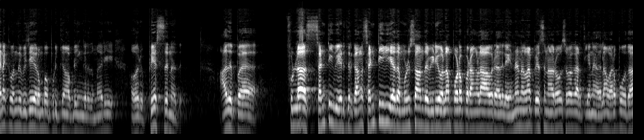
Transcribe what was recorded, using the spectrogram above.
எனக்கு வந்து விஜய் ரொம்ப பிடிக்கும் அப்படிங்கிறது மாதிரி அவர் பேசுனது. அது இப்போ ஃபுல்லாக சன் டிவி எடுத்திருக்காங்க. சன் டிவி அதை முழுசாக அந்த வீடியோலாம் போட போகிறாங்களா அவர் அதில் என்னென்னலாம் பேசினாரோ சிவகார்த்திகேயன் அதெல்லாம் வரப்போகுதா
